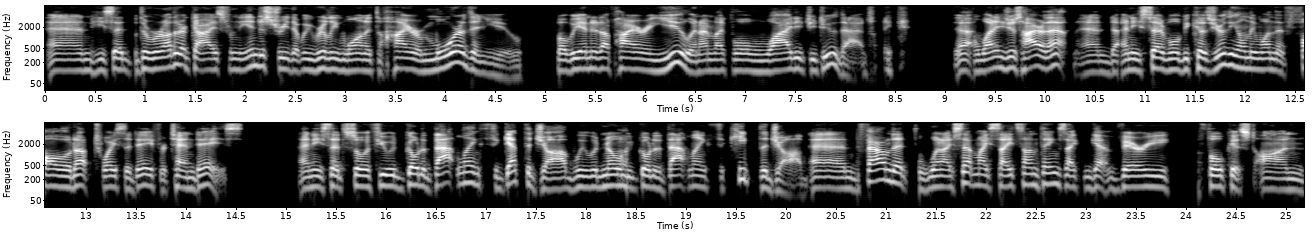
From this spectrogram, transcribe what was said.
And he said, There were other guys from the industry that we really wanted to hire more than you, but we ended up hiring you. And I'm like, Well, why did you do that? Like, yeah, why didn't you just hire them? And uh, and he said, Well, because you're the only one that followed up twice a day for 10 days. And he said, so if you would go to that length to get the job, we would know uh-huh. you'd go to that length to keep the job. And found that when I set my sights on things, I can get very focused on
